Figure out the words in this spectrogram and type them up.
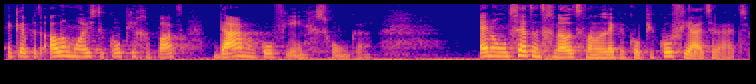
Ik heb het allermooiste kopje gepakt, daar mijn koffie in geschonken. En ontzettend genoten van een lekker kopje koffie uiteraard.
